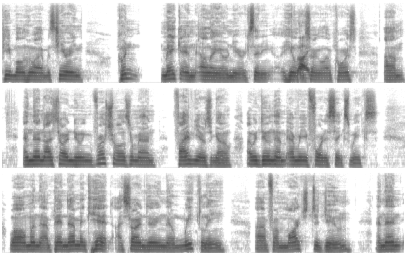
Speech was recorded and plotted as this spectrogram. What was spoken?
people who I was hearing couldn't make an LA or New York City healing right. circle, of course. Um, and then I started doing virtuals around five years ago. I would do them every four to six weeks. Well, when the pandemic hit, I started doing them weekly uh, from March to June. And then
